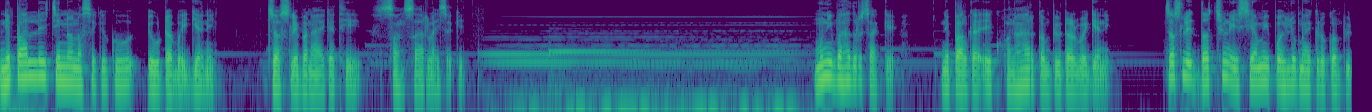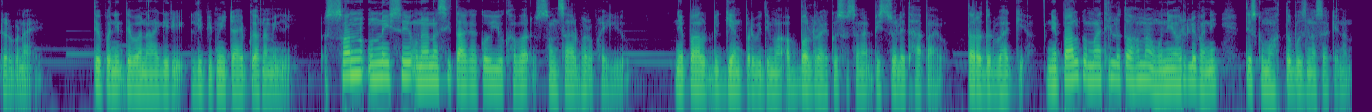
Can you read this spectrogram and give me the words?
नेपालले चिन्न नसकेको एउटा वैज्ञानिक जसले बनाएका थिए संसारलाई सकित मुनि बहादुर साक्य नेपालका एक होनहार कम्प्युटर वैज्ञानिक जसले दक्षिण एसियामै पहिलो माइक्रो कम्प्युटर बनाए। त्यो पनि देवनागरी लिपिमै टाइप गर्न मिल्ने। सन् उन्नाइस सय उनासी ताकाको यो खबर संसारभर फैलियो। नेपाल विज्ञान प्रविधिमा अब्बल रहेको सूचना विश्वले थाहा पायो। तर दुर्भाग्य नेपालको माथिल्लो तहमा हुनेहरूले भने त्यसको महत्त्व बुझ्न सकेनन्।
